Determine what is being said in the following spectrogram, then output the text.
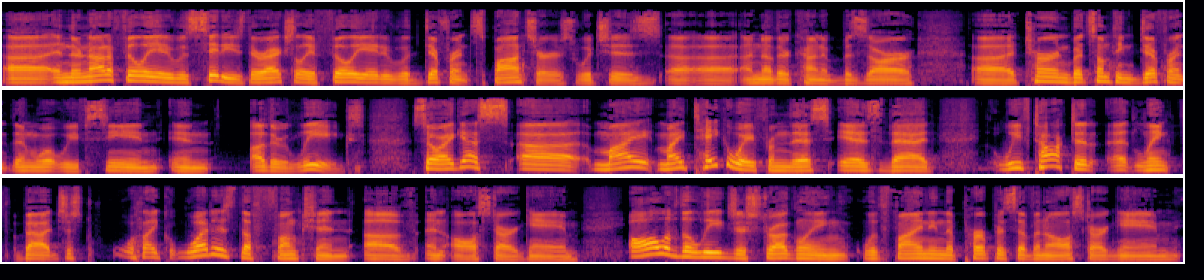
Uh, and they're not affiliated with cities; they're actually affiliated with different sponsors, which is uh, uh, another kind of bizarre uh, turn, but something different than what we've seen in other leagues. So I guess uh, my my takeaway from this is that we've talked at, at length about just like what is the function of an All Star game. All of the leagues are struggling with finding the purpose of an All Star game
